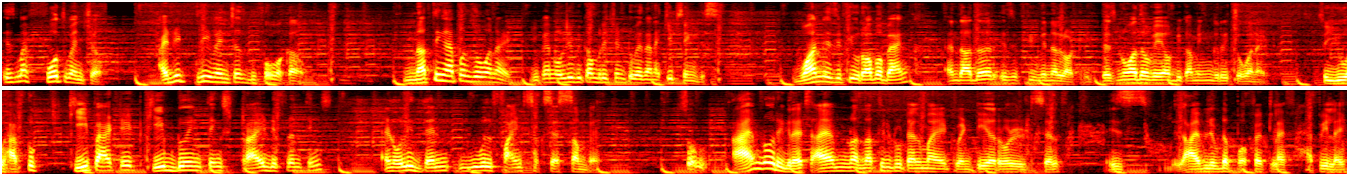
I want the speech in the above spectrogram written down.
is my fourth venture. I did three ventures before Wakao. Nothing happens overnight. You can only become rich in two ways, and I keep saying this. One is if you rob a bank, and the other is if you win a lottery. There's no other way of becoming rich overnight. So you have to keep at it, keep doing things, try different things, and only then you will find success somewhere. So I have no regrets. I have no, nothing to tell my 20 year old self. Is I've lived a perfect life, happy life.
